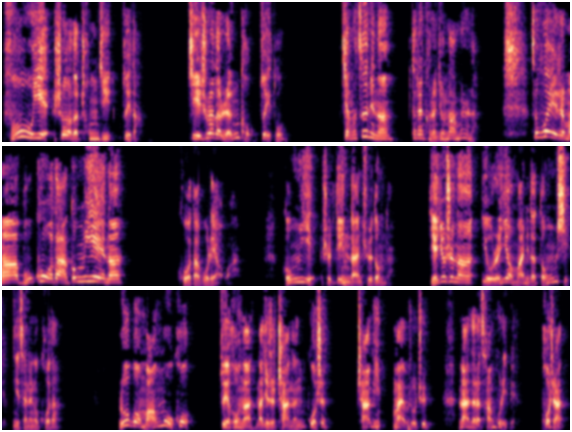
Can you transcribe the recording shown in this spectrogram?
服务业受到的冲击最大，挤出来的人口最多。讲到这里呢，大家可能就纳闷了：这为什么不扩大工业呢？扩大不了啊，工业是订单驱动的，也就是呢，有人要买你的东西，你才能够扩大。如果盲目扩，最后呢，那就是产能过剩。产品卖不出去，烂在了仓库里边，破产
